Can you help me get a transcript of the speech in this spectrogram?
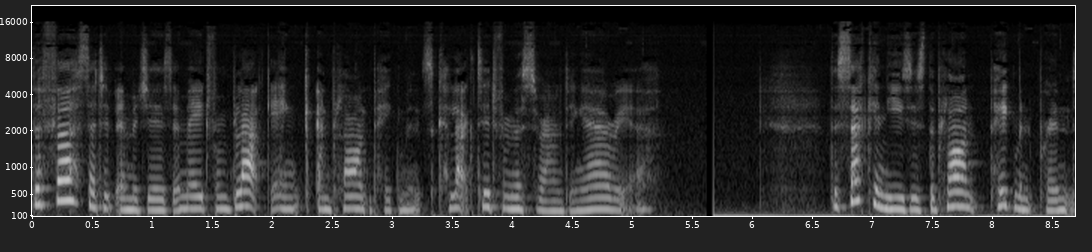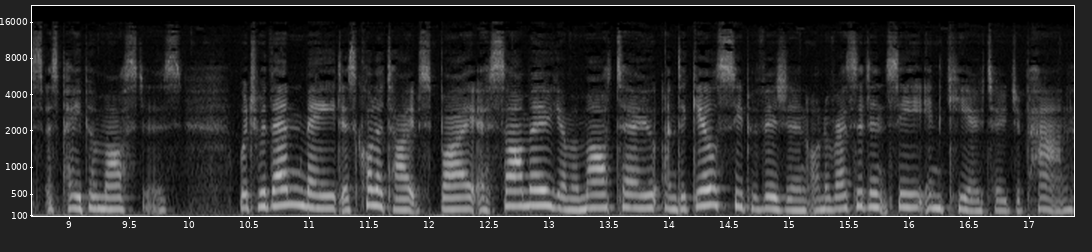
The first set of images are made from black ink and plant pigments collected from the surrounding area. The second uses the plant pigment prints as paper masters, which were then made as collotypes by Osamu Yamamoto under Gill's supervision on a residency in Kyoto, Japan.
